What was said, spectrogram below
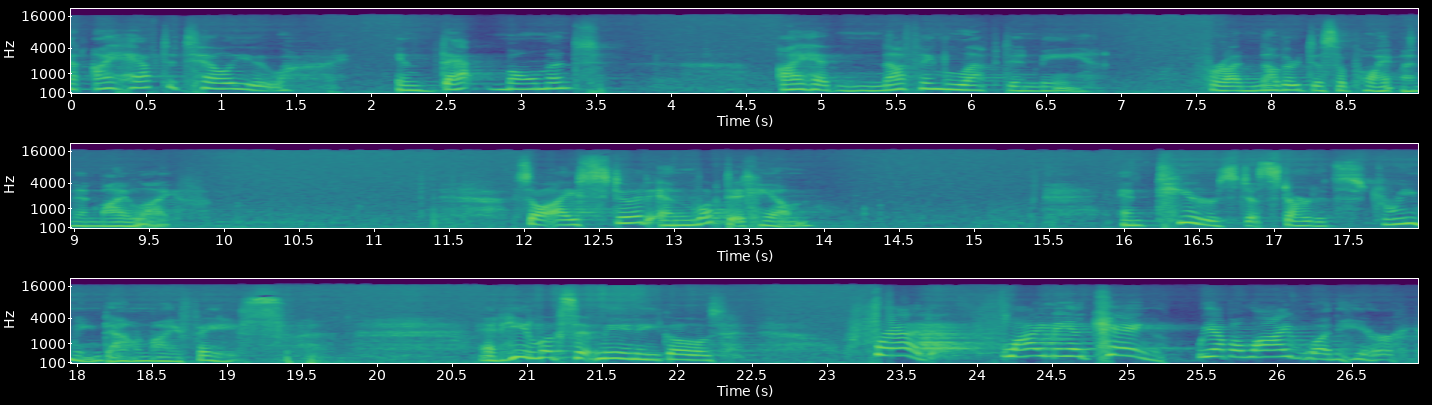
And I have to tell you, in that moment, I had nothing left in me for another disappointment in my life. So I stood and looked at him and tears just started streaming down my face. And he looks at me and he goes, Fred, fly me a king. We have a live one here.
